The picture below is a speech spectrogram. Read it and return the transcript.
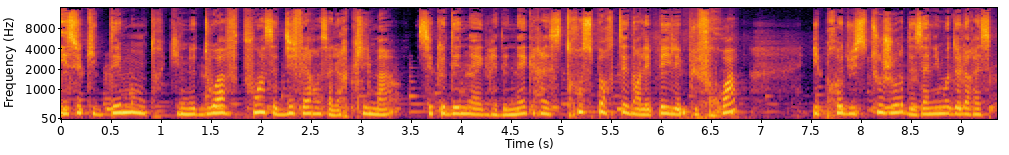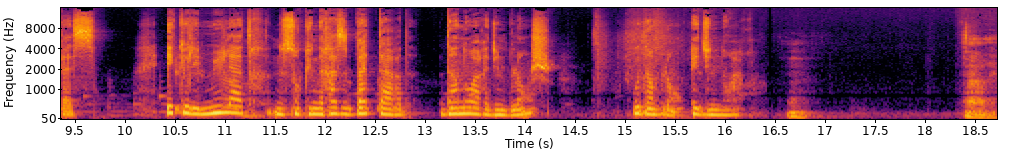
Et ce qui démontre qu'ils ne doivent point cette différence à leur climat, c'est que des nègres et des négresses transportés dans les pays les plus froids y produisent toujours des animaux de leur espèce, et que les mulâtres ne sont qu'une race bâtarde d'un noir et d'une blanche, ou d'un blanc et d'une noire. Hmm. Ah ouais,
